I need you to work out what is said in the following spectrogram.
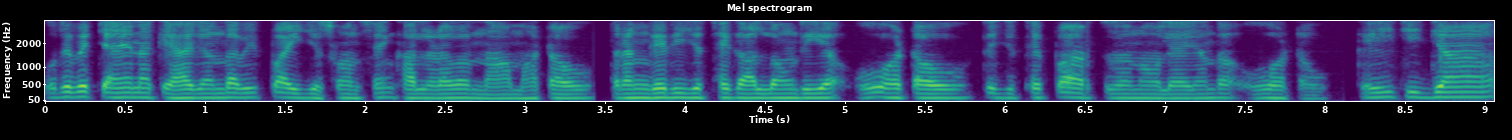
ਉਹਦੇ ਵਿੱਚ ਐ ਨਾ ਕਿਹਾ ਜਾਂਦਾ ਵੀ ਭਾਈ ਜਸਵੰਤ ਸਿੰਘ ਖਾਲੜਾ ਦਾ ਨਾਮ ਹਟਾਓ, ਤਿਰੰਗੇ ਦੀ ਜਿੱਥੇ ਗੱਲ ਆਉਂਦੀ ਆ, ਉਹ ਹਟਾਓ, ਤੇ ਜਿੱਥੇ ਭਾਰਤ ਦਾ ਨਾਮ ਲਿਆ ਜਾਂਦਾ, ਉਹ ਹਟਾਓ। ਕਈ ਚੀਜ਼ਾਂ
